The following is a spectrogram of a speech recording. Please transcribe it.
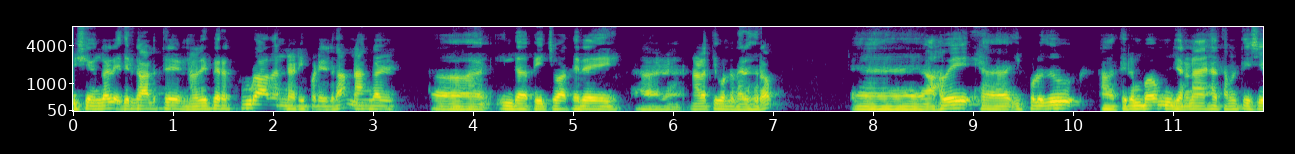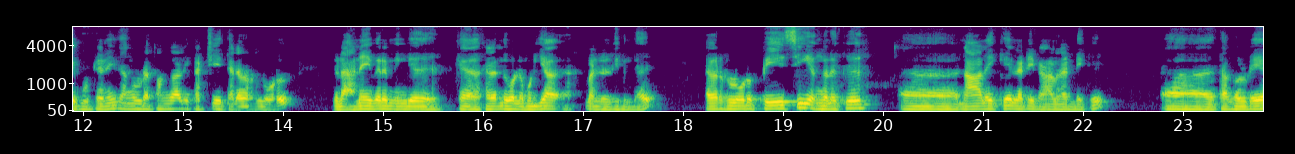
விஷயங்கள் எதிர்காலத்தில் நடைபெறக்கூடாது என்ற அடிப்படையில் தான் நாங்கள் இந்த பேச்சுவார்த்தையை நடத்தி கொண்டு வருகிறோம். ஆகவே இப்பொழுது திரும்பவும் ஜனநாயக தமிழ் தேசிய கூட்டணி தங்களுடைய பங்காளி கட்சி தலைவர்களோடு அனைவரும் இங்கு க- கலந்து கொள்ள முடியாமல் இருந்தது. அவர்களோடு பேசி எங்களுக்கு நாளைக்கு இல்லாட்டி நாளன்னைக்கு தங்களுடைய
